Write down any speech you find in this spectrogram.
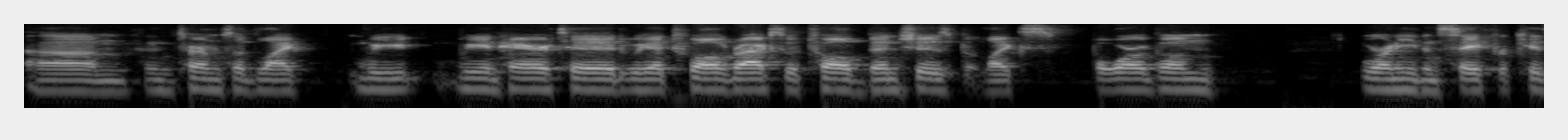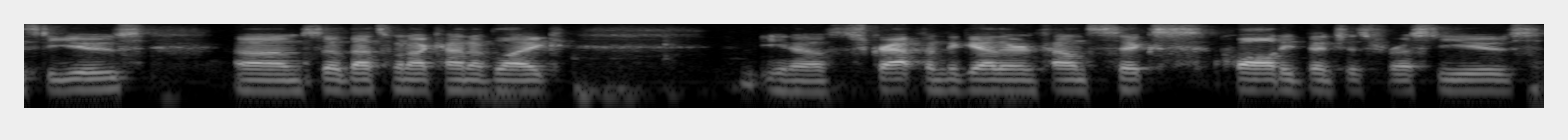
Um, in terms of like we we inherited, we had 12 racks with 12 benches, but like four of them weren't even safe for kids to use. Um, so that's when I kind of like you know, scrapped them together and found six quality benches for us to use.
